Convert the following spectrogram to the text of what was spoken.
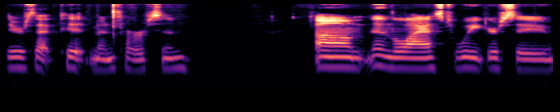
there's that Pittman person um, in the last week or so.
